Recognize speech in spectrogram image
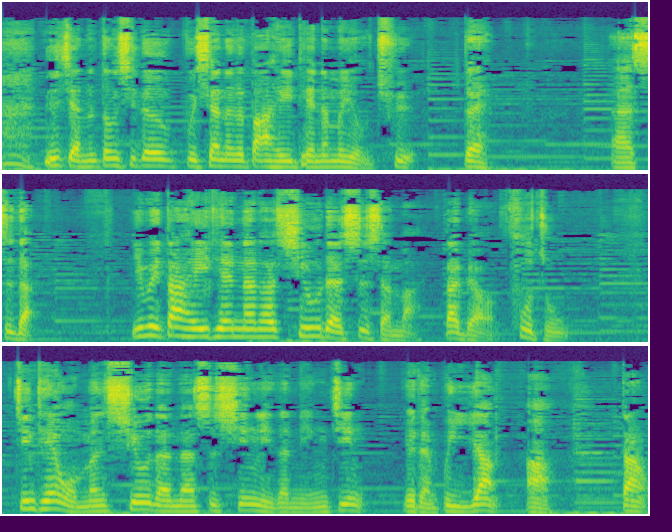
你讲的东西都不像那个大黑天那么有趣。对，呃，是的，因为大黑天呢，它修的是什么？代表富足。今天我们修的呢是心里的宁静，有点不一样啊，但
